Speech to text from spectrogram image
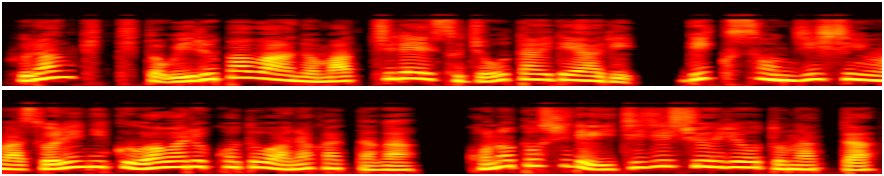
フランキッティとウィルパワーのマッチレース状態であり、ディクソン自身はそれに加わることはなかったが、この年で一時終了となった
